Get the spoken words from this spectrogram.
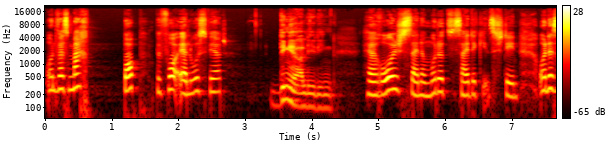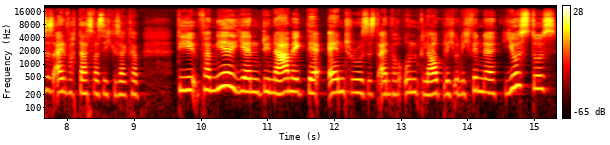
Und was macht Bob, bevor er losfährt? Dinge erledigen. heroisch seiner Mutter zur Seite stehen. Und es ist einfach das, was ich gesagt habe. Die Familiendynamik der Andrews ist einfach unglaublich. Und ich finde, Justus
